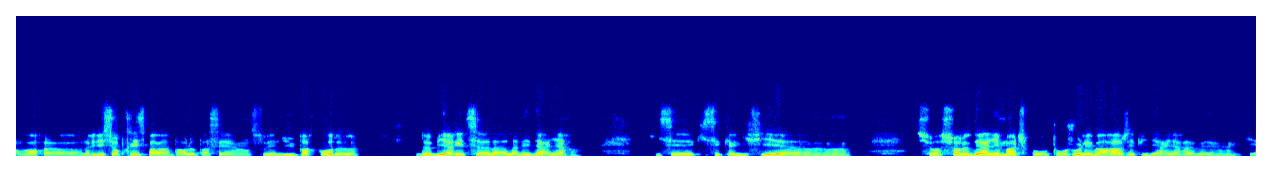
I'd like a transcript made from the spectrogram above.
à voir. Euh, on a eu des surprises par, le passé. Hein. On se souvient du parcours de, Biarritz l'année dernière, qui s'est qualifié euh, sur, sur le dernier match pour, jouer les barrages. Et puis derrière, eh ben, qui,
